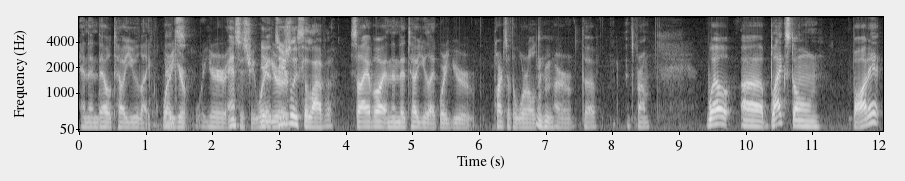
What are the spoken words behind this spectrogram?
and then they'll tell you like where It's- your your ancestry, where Yeah, your it's usually saliva. saliva, and then they tell you like where your parts of the world Mm-hmm. or the it's from. Well, uh, Blackstone bought it,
